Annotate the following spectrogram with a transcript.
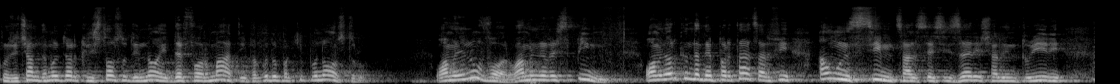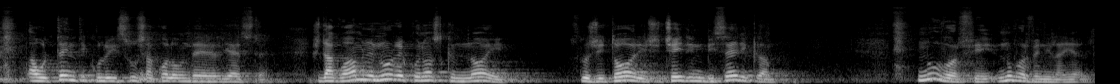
Cum ziceam de multe ori, Hristosul din noi, deformat, e făcut după chipul nostru. Oamenii nu vor, oamenii resping. Oamenii, oricând de depărtați ar fi, au un simț al sesizării și al intuirii autenticului Isus acolo unde El este. Și dacă oamenii nu recunosc în noi, slujitorii și cei din biserică, nu vor, fi, nu vor veni la El.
